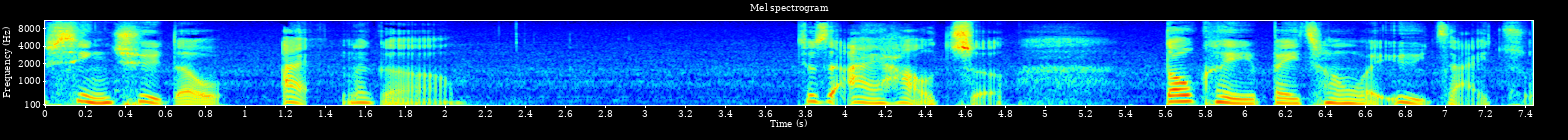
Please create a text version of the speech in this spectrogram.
兴趣的爱那个，就是爱好者，都可以被称为御宅族。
